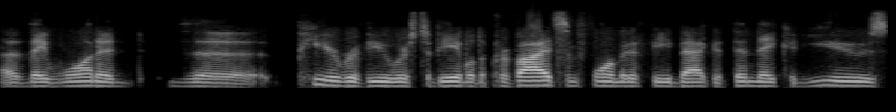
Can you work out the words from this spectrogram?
Uh, they wanted the peer reviewers to be able to provide some formative feedback that then they could use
